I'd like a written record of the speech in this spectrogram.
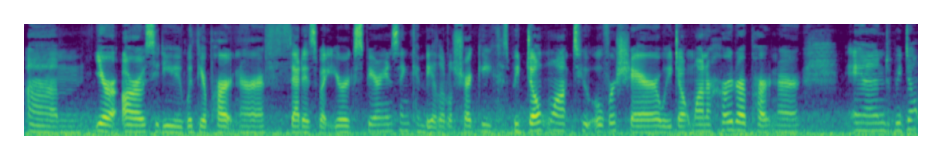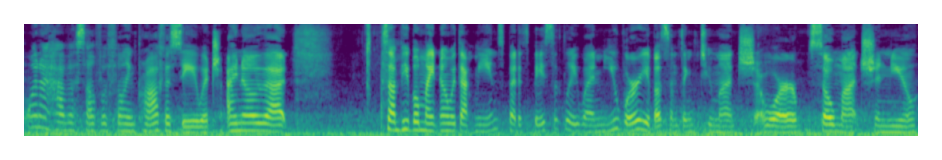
um, your ROCD with your partner, if that is what you're experiencing, can be a little tricky because we don't want to overshare, we don't want to hurt our partner, and we don't want to have a self fulfilling prophecy, which I know that some people might know what that means, but it's basically when you worry about something too much or so much and you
